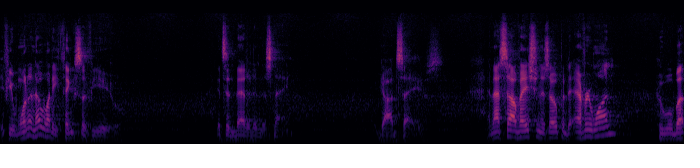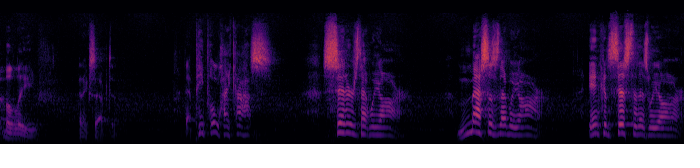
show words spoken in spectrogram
if you want to know what he thinks of you, it's embedded in this name God saves. And that salvation is open to everyone who will but believe and accept it. That people like us, sinners that we are, messes that we are, inconsistent as we are,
